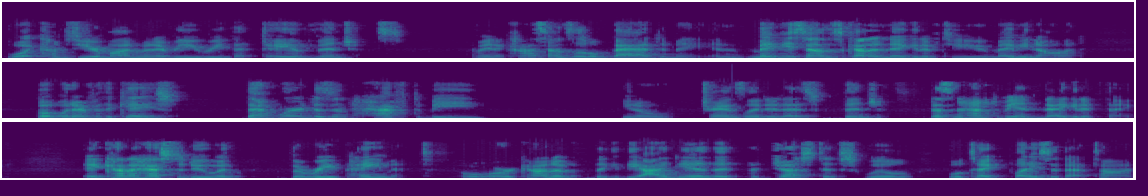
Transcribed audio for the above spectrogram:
what comes to your mind whenever you read that day of vengeance. I mean, it kind of sounds a little bad to me. And maybe it sounds kind of negative to you, maybe not. But whatever the case, that word doesn't have to be, you know, translated as vengeance. It doesn't have to be a negative thing. It kind of has to do with the repayment or, kind of the, the idea that, that justice will, will take place at that time.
